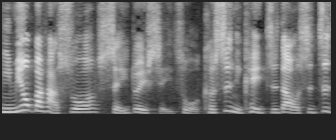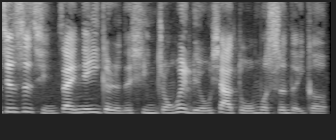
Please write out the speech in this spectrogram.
你没有办法说谁对谁错，可是你可以知道是这件事情在那一个人的心中会留下多么深的一个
